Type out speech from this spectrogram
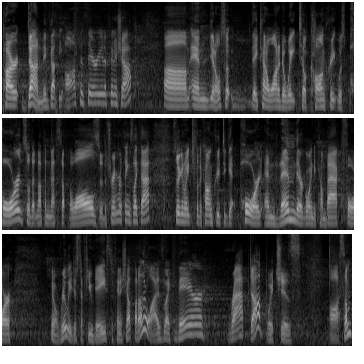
part, done. They've got the office area to finish up. Um, and, you know, so they kind of wanted to wait till concrete was poured so that nothing messed up the walls or the trim or things like that. So they're going to wait for the concrete to get poured, and then they're going to come back for, you know, really just a few days to finish up. But otherwise, like, they're wrapped up, which is awesome.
